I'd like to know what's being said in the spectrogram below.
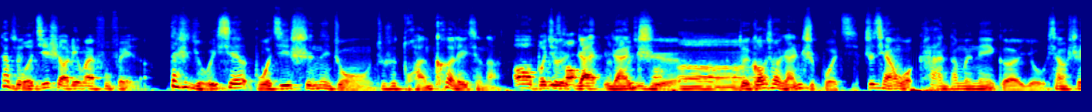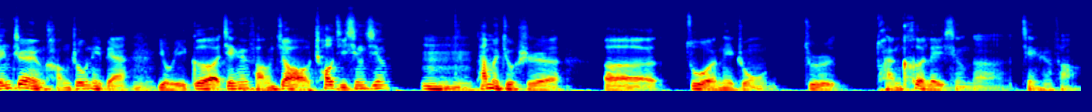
但搏击是要另外付费的。但是有一些搏击是那种就是团课类型的哦，搏击操燃燃脂，对高效燃脂搏击。之前我看他们那个有像深圳、杭州那边有一个健身房叫超级星星，嗯嗯，他们就是呃做那种就是团课类型的健身房，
